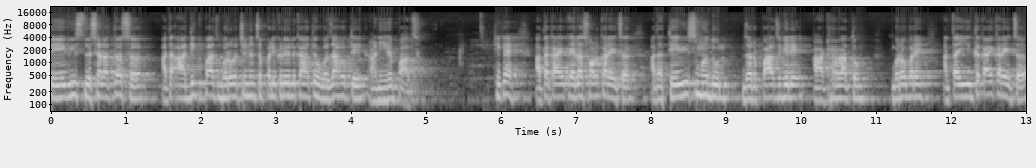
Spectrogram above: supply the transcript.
तेवीस जशाला तसं. आता अधिक पाच बरोबर चिन्हाचं पलीकडे गेलं काय होतं? वजा होते आणि हे पाच. ठीक आहे? आता काय याला सॉल्व करायचं? आता तेवीसमधून जर पाच गेले अठरा राहतो. बरोबर आहे? आता इथं काय करायचं?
